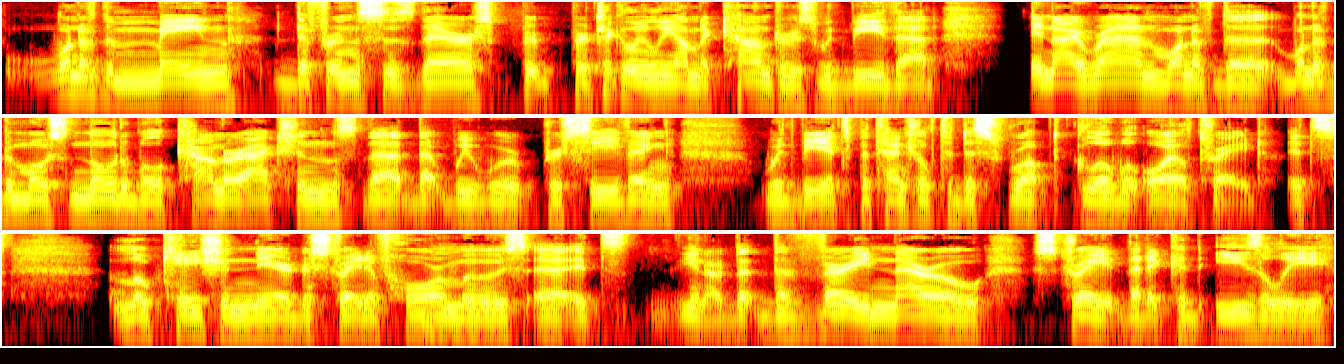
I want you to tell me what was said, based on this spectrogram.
One of the main differences there, particularly on the counters, would be that in Iran, one of the one of the most notable counteractions that that we were perceiving would be its potential to disrupt global oil trade. It's location near the Strait of Hormuz. Uh, it's you know the, the very narrow strait that it could easily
